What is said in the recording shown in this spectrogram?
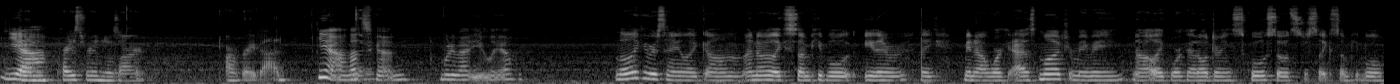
Yeah. then price ranges aren't aren't very bad. Yeah, that's Yeah. good. What about you, Lia? Well, like you were saying, like um, I know like some people either like may not work as much or maybe not like work at all during school. So it's just like some people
